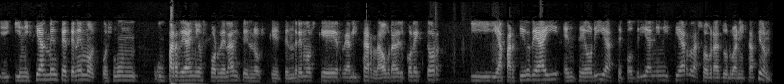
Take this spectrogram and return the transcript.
inicialmente tenemos pues un, un, par de años por delante en los que tendremos que realizar la obra del colector y a partir de ahí, en teoría, se podrían iniciar las obras de urbanización.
